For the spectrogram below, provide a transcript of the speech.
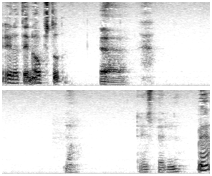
eller den opstod. Ja, ja. Nå, det er spændende. Ja.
